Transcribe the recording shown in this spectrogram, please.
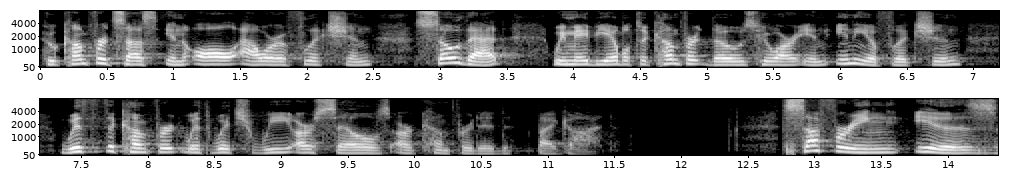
Who comforts us in all our affliction, so that we may be able to comfort those who are in any affliction with the comfort with which we ourselves are comforted by God. Suffering is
